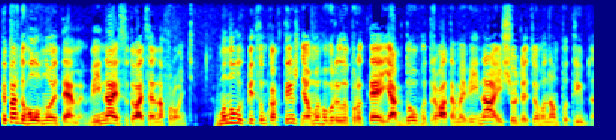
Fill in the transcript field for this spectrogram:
Тепер до головної теми: війна і ситуація на фронті. В минулих підсумках тижня ми говорили про те, як довго триватиме війна і що для цього нам потрібно.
